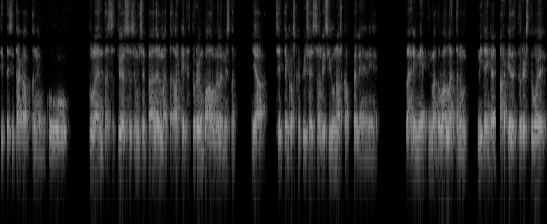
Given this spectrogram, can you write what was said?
sitten sitä kautta niin kuin tulen tässä työssä semmoisen päätelmän, että arkkitehtuuri on palvelemista. Ja sitten koska kyseessä oli siunauskappeli, niin lähdin miettimään tavallaan, että no, miten arkkitehtuurista voi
